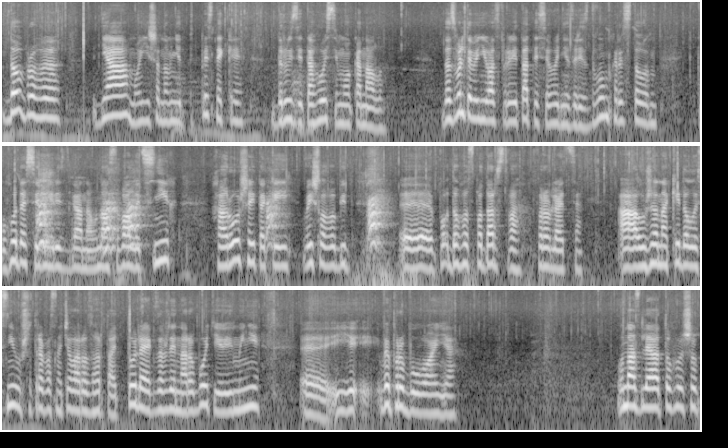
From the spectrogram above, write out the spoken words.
Доброго дня, мої шановні підписники, друзі та гості мого каналу. Дозвольте мені вас привітати сьогодні з Різдвом Христовим. Погода сьогодні різдвяна. У нас валить сніг, хороший такий. Вийшла в обід е, до господарства справлятися. А вже накидало снігу, що треба спочатку розгортати. Толя, як завжди, на роботі, і мені е, випробування. У нас для того, щоб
